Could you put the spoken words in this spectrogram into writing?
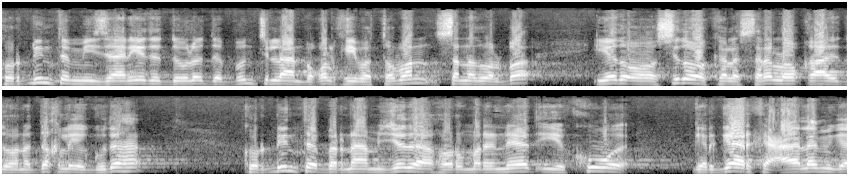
kordhinta miisaaniyadda dowladda puntland boqolkiiba toban sannad walba iyada oo sidoo kale sare loo qaadi doono dakhliga gudaha kordhinta barnaamijyada horumarineed iyo kuwa gargaarka caalamiga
